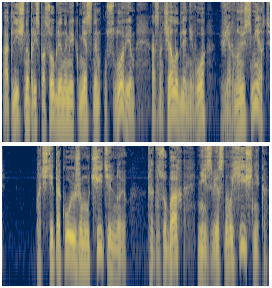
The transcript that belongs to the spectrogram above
отлично приспособленными к местным условиям, означало для него верную смерть. Почти такую же мучительную, как в зубах неизвестного хищника.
